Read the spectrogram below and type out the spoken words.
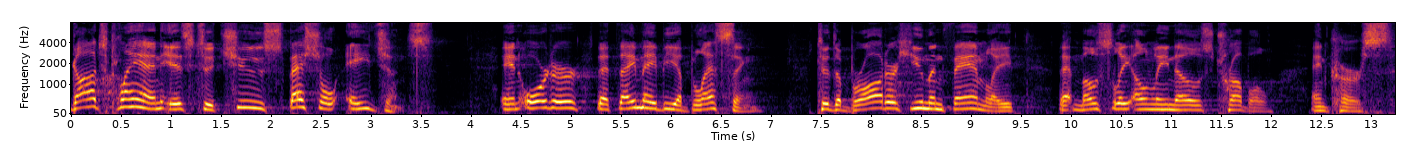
God's plan is to choose special agents in order that they may be a blessing to the broader human family that mostly only knows trouble and curse.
